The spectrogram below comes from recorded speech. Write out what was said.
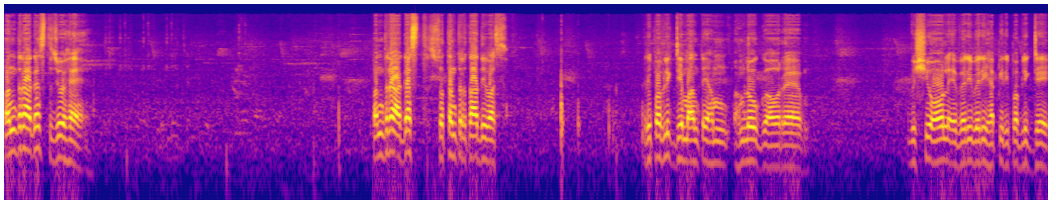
पंद्रह अगस्त जो है, पंद्रह अगस्त स्वतंत्रता दिवस रिपब्लिक डे मानते हम हम लोग और wish you all a very very happy republic day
